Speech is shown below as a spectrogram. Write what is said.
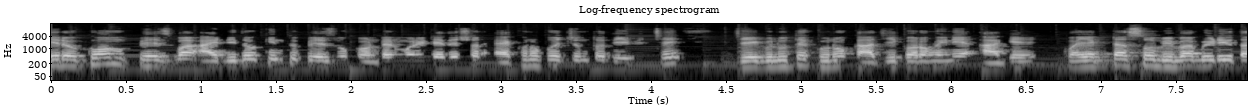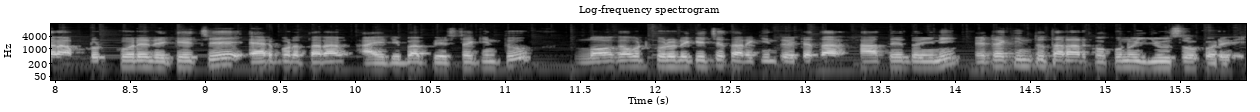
এরকম পেজ বা আইডিতেও কিন্তু ফেসবুক কন্টেন্ট মনিটাইজেশন এখনও পর্যন্ত দিয়ে দিচ্ছে, যেগুলোতে কোনো কাজই করা হয়নি। আগে কয়েকটা ছবি বা ভিডিও তারা আপলোড করে রেখেছে, এরপর তারা আইডি বা পেজটা কিন্তু লগ আউট করে রেখেছে, তারা কিন্তু এটা তার হাতে দেয়নি এটা কিন্তু তারা আর কখনো ইউজও করেনি।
